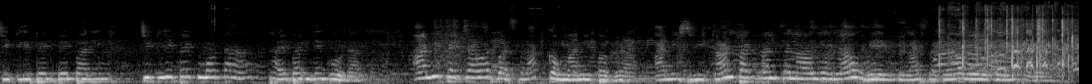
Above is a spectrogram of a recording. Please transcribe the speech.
चिखलीपेठ बेपारी. चिखलीपेठ मोठा थायबंदी घोडा. आणि त्याच्यावर बसला कमानी बगळा. आणि श्रीकांत पाटलांचं नाव घ्यायला वेळ गेला सगळा वेळ गेला सगळा.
